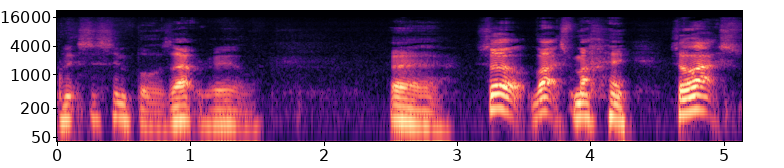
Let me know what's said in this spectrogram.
And it's as simple as that, really. Uh, so that's my so that's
